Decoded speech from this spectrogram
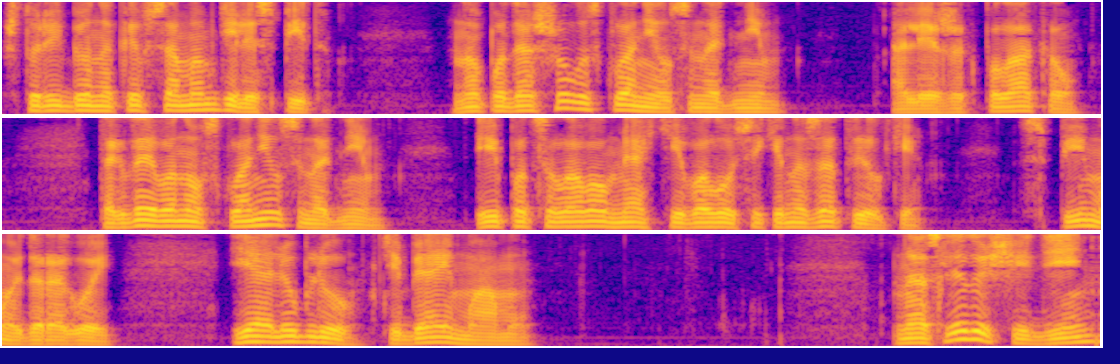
что ребенок и в самом деле спит, но подошел и склонился над ним. Олежек плакал. Тогда Иванов склонился над ним и поцеловал мягкие волосики на затылке. «Спи, мой дорогой. Я люблю тебя и маму». На следующий день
